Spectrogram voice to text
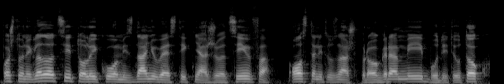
Poštovani gledalci, toliko u ovom izdanju Vesti Knjaževac Infa. Ostanite uz naš program i budite u toku.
